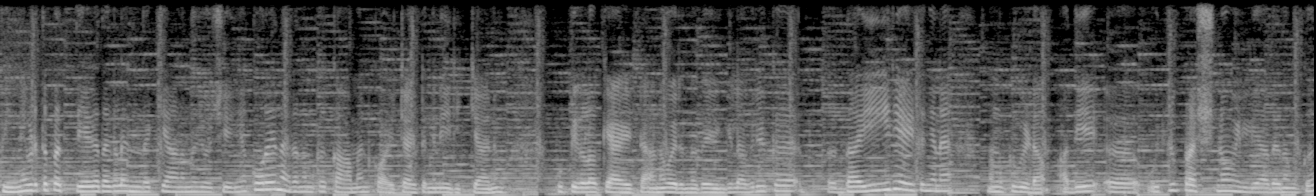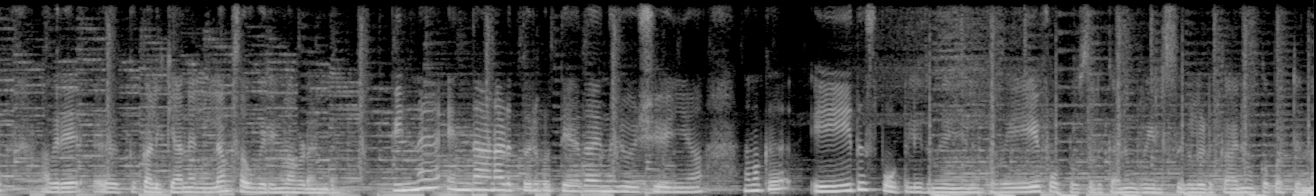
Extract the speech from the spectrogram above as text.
പിന്നെ ഇവിടുത്തെ പ്രത്യേകതകൾ എന്തൊക്കെയാണെന്ന് ചോദിച്ചു കഴിഞ്ഞാൽ കുറേ നേരം നമുക്ക് കാമൻ ക്വയറ്റായിട്ട് ഇങ്ങനെ ഇരിക്കാനും കുട്ടികളൊക്കെ ആയിട്ടാണ് വരുന്നത് എങ്കിൽ അവരൊക്കെ ധൈര്യമായിട്ട് ഇങ്ങനെ നമുക്ക് വിടാം. അതേ ഒരു പ്രശ്നവും ഇല്ലാതെ നമുക്ക് അവരെ കളിക്കാനെല്ലാം സൗകര്യങ്ങൾ അവിടെ ഉണ്ട് പിന്നെ എന്താണ് അടുത്തൊരു പ്രത്യേകത എന്ന് ചോദിച്ചു കഴിഞ്ഞാൽ നമുക്ക് ഏത് സ്പോട്ടിലിരുന്ന് കഴിഞ്ഞാലും കുറേ ഫോട്ടോസ് എടുക്കാനും റീൽസുകൾ എടുക്കാനും ഒക്കെ പറ്റുന്ന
